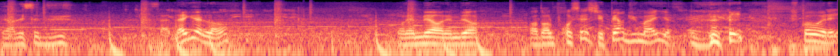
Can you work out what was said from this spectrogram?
Regardez cette vue. Ça a de la gueule là. hein. on aime bien, on aime bien. Alors, dans le process, j'ai perdu maille. Je sais pas où est.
